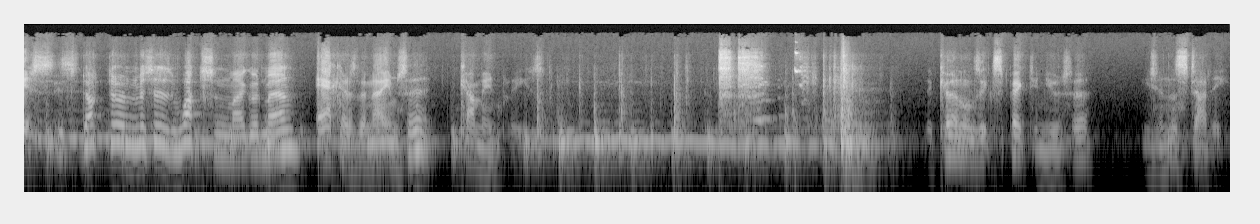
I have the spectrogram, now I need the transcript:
It's guests. It's Dr. and Mrs. Watson, my good man. Acker's the name, sir. Come in, please. The Colonel's expecting you, sir. He's in the study.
